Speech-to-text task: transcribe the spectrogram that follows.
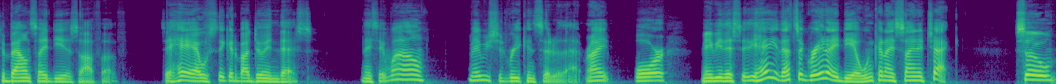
to bounce ideas off of. Say, hey, I was thinking about doing this, and they say, well, maybe you should reconsider that, right? Or maybe they say, hey, that's a great idea. When can I sign a check? So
